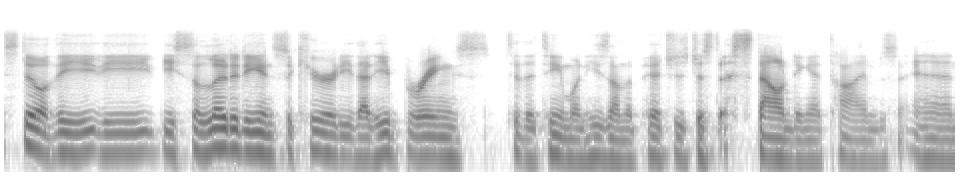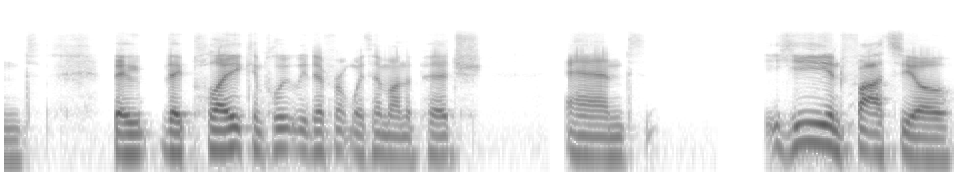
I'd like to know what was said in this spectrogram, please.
still the the the solidity and security that he brings to the team when he's on the pitch is just astounding at times and they they play completely different with him on the pitch and he and Fazio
